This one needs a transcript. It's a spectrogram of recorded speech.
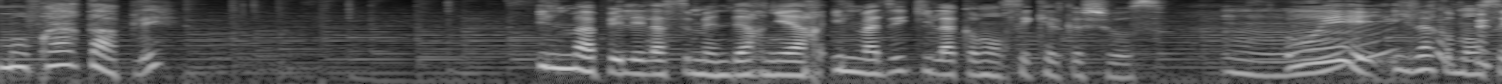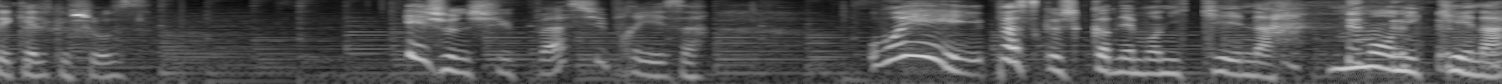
Mon frère t'a appelé? Il m'a appelé la semaine dernière. Il m'a dit qu'il a commencé quelque chose. Hmm. Oui, il a commencé quelque chose. Et je ne suis pas surprise. Oui, parce que je connais mon Ikena. Mon Ikena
